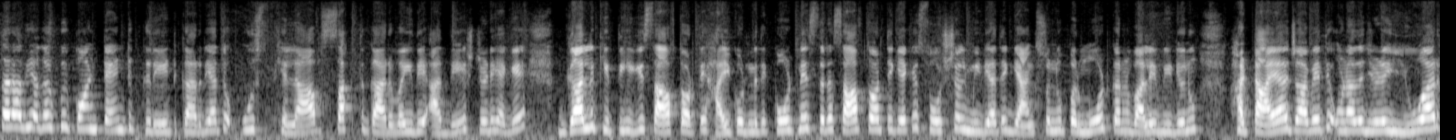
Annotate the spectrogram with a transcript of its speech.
ਤਰ੍ਹਾਂ ਦੀ ਅਗਰ ਕੋਈ ਕੰਟੈਂਟ ਕ੍ਰੀਏਟ ਕਰ ਰਿਹਾ ਤੇ ਉਸ ਖਿਲਾਫ ਸਖਤ ਕਾਰਵਾਈ ਦੇ ਆਦੇਸ਼ ਜਿਹੜੇ ਹੈਗੇ, ਗੱਲ ਕੀਤੀ ਹੈਗੀ ਸਾਫ਼ ਤੌਰ ਤੇ ਹਾਈ ਕੋਰਟ ਨੇ ਤੇ ਕੋਰਟ ਨੇ ਸਿਰ ਸਾਫ਼ ਤੌਰ ਤੇ ਕਿਹਾ ਕਿ ਸੋਸ਼ਲ ਮੀਡੀਆ ਤੇ ਗੈਂਗਸਟਰ ਨੂੰ ਪ੍ਰਮੋਟ ਕਰਨ ਵਾਲੇ ਵੀਡੀਓ ਨੂੰ ਹਟਾਇਆ ਜਾਵੇ ਤੇ ਉਹਨਾਂ ਦੇ ਜਿਹੜੇ ਯੂਆਰ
